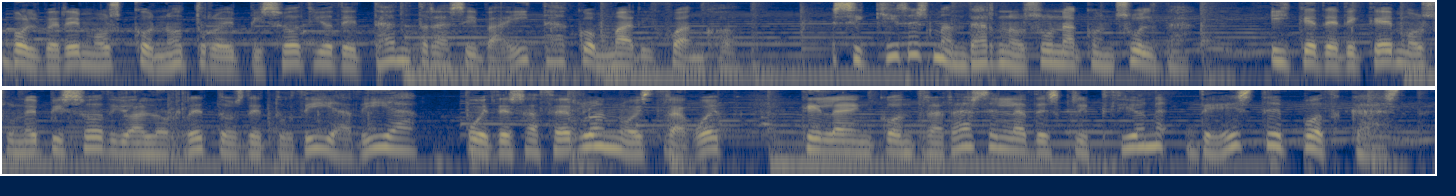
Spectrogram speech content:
volveremos con otro episodio de Tantra Baita con Mari Juanjo. Si quieres mandarnos una consulta y que dediquemos un episodio a los retos de tu día a día, puedes hacerlo en nuestra web, que la encontrarás en la descripción de este podcast.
